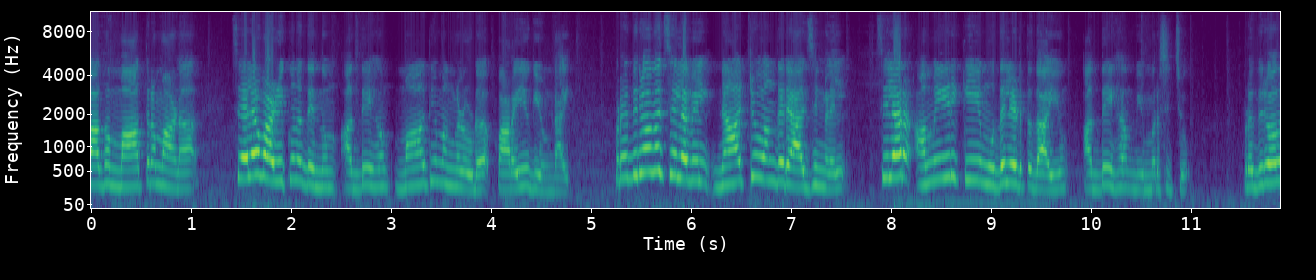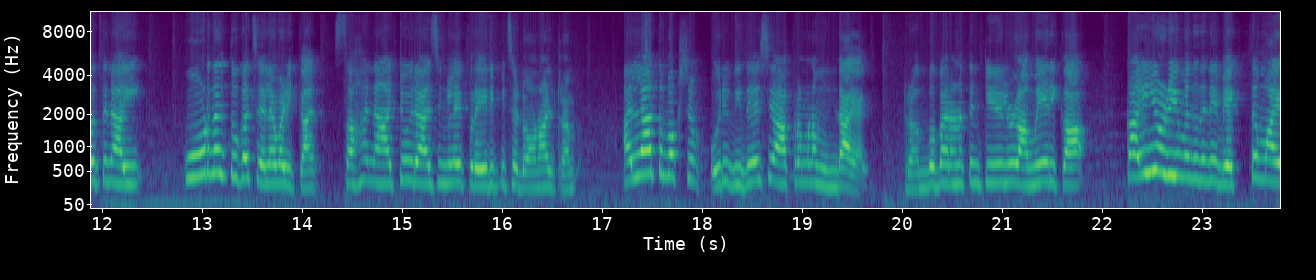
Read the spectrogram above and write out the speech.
ഭാഗം മാത്രമാണ് ചെലവഴിക്കുന്നതെന്നും അദ്ദേഹം മാധ്യമങ്ങളോട് പറയുകയുണ്ടായി. പ്രതിരോധ ചെലവിൽ നാറ്റോ അംഗരാജ്യങ്ങളിൽ ചിലർ അമേരിക്കയെ മുതലെടുത്തതായും അദ്ദേഹം വിമർശിച്ചു. പ്രതിരോധത്തിനായി കൂടുതൽ തുക ചെലവഴിക്കാൻ സഹ നാറ്റോ രാജ്യങ്ങളെ പ്രേരിപ്പിച്ച ഡൊണാൾഡ് ട്രംപ്. അല്ലാത്തപക്ഷം ഒരു വിദേശ ആക്രമണം ഉണ്ടായാൽ ട്രംപ് ഭരണത്തിന് കീഴിലുള്ള അമേരിക്ക കൈയൊഴിയുമെന്നതിന്റെ വ്യക്തമായ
